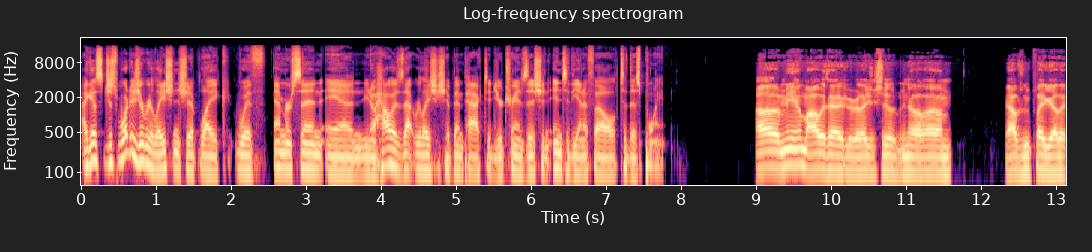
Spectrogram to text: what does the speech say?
I guess just what is your relationship like with Emerson, and you know how has that relationship impacted your transition into the NFL to this point? Uh, me and him always had a good relationship. You know, um, obviously we play together.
